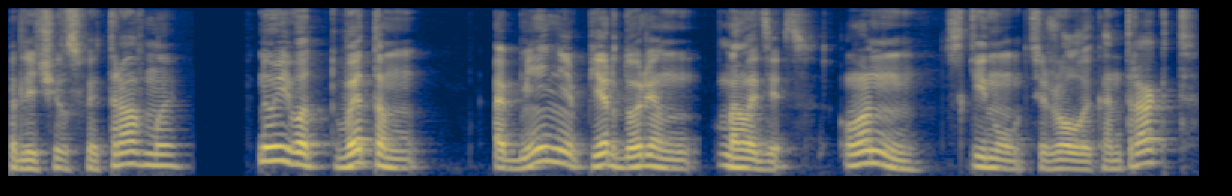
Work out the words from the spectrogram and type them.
подлечил свои травмы. Ну и вот в этом обмене Пьер Дориан молодец. Он скинул тяжелый контракт,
